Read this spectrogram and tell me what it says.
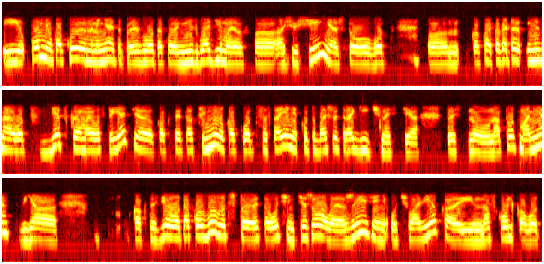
И помню, какое на меня это произвело такое неизгладимое э, ощущение, что вот э, какая, какая-то, не знаю, вот детское мое восприятие как-то это оценило как вот состояние какой-то большой трагичности. То есть, ну, на тот момент я как-то сделала такой вывод, что это очень тяжелая жизнь у человека, и насколько вот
